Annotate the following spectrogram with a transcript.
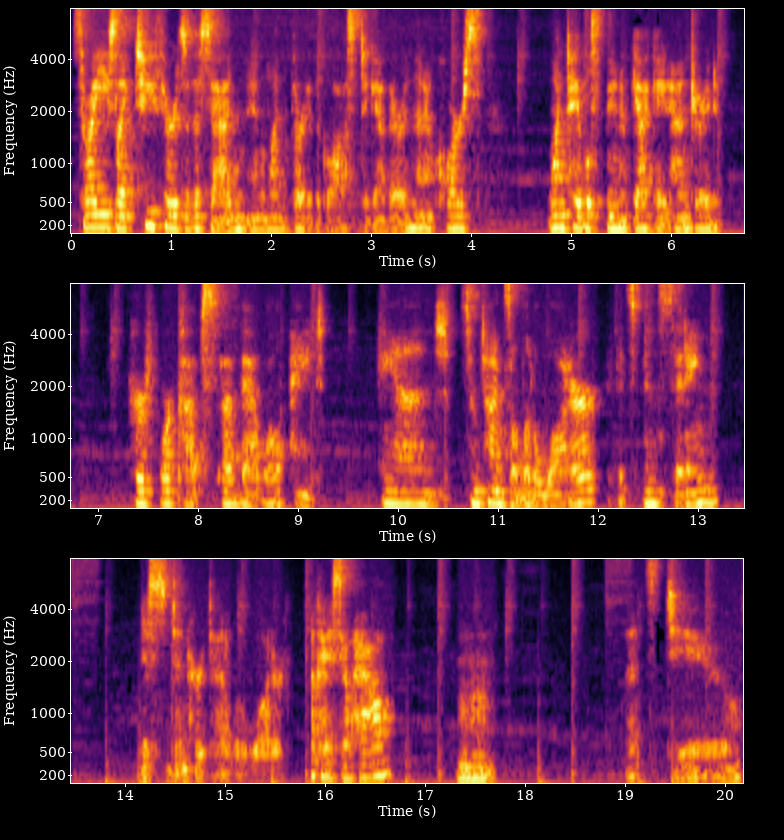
so I use like two thirds of the satin and one third of the gloss together. And then of course, one tablespoon of GAC 800 per four cups of that wall paint. And sometimes a little water if it's been sitting. Just didn't hurt to add a little water. Okay, so how? Hmm. Let's do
